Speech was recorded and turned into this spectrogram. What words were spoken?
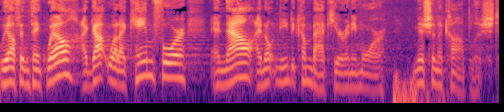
We often think, well, I got what I came for, and now I don't need to come back here anymore. Mission accomplished.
